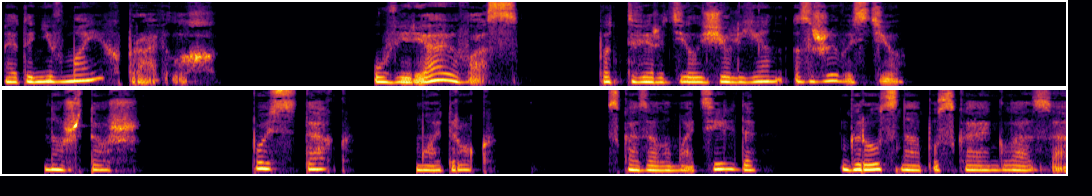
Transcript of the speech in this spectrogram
Это не в моих правилах. Уверяю вас, подтвердил Жюльен с живостью. Ну что ж, пусть так, мой друг, сказала Матильда, грустно опуская глаза.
